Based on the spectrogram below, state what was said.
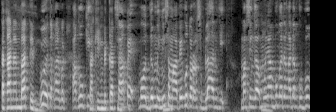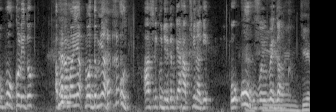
tekanan batin. Wah, tekan banget. Aku ki, Saking dekatnya. sampai modem ini sama HP aku taruh sebelahan ki. Masih nggak mau nyambung kadang-kadang kupukul itu. Apa namanya? Modemnya. Uh, asli ku jadikan kayak hapskin ki. Uh, uh, ku pegang. Anjir.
